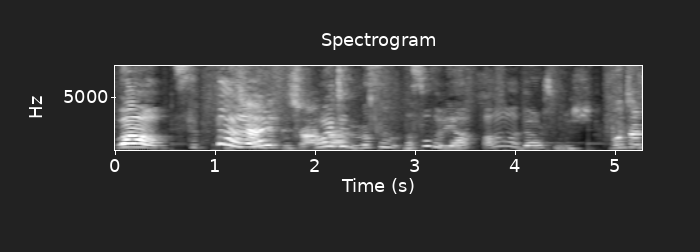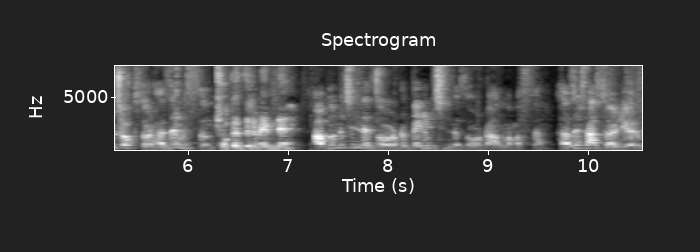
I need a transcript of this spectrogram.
Wow! Süper! İki öndesin şu anda. Vay canına nasıl, nasıl olur ya? Aa 4'müş. Bu tur çok zor. Hazır mısın? Çok hazırım de. Ablam için de zordu, benim için de zordu anlaması. Hazırsan söylüyorum.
